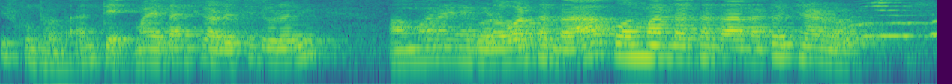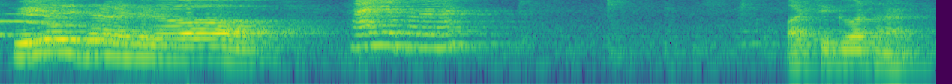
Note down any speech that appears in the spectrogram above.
తీసుకుంటూ ఉంటాం. అంతే. మా యథాంశ గాడు వచ్చి చూడండి. అమ్మ నాయన గొడవ పడతాను రా ఫోన్ మాట్లాడతాను రా అన్నట్టు వచ్చినాడు వాడు. వీడియో తీసాడు అవుతాడు వాడు సిగ్గుపడుతున్నాడు.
